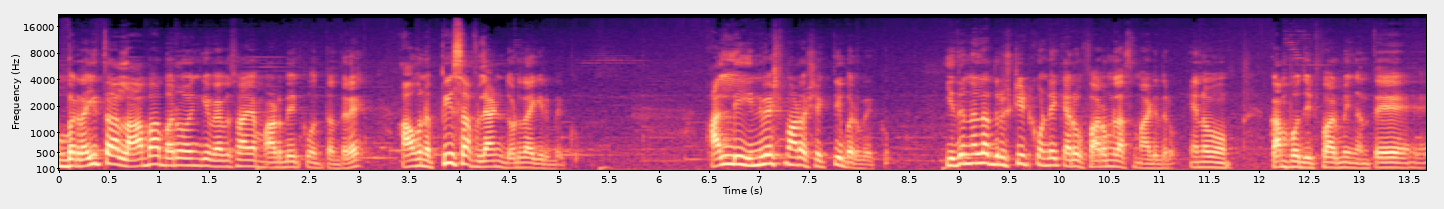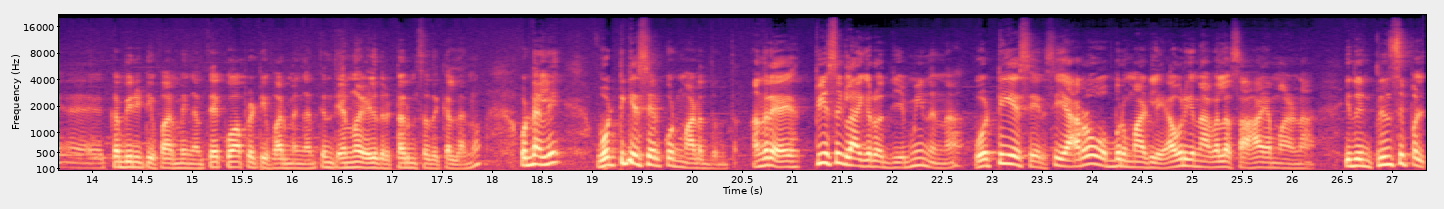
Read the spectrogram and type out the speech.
ಒಬ್ಬ ರೈತ ಲಾಭ ಬರುವಂಗೆ ವ್ಯವಸಾಯ ಮಾಡಬೇಕು ಅಂತಂದರೆ ಅವನ ಪೀಸ್ ಆಫ್ ಲ್ಯಾಂಡ್ ದೊಡ್ಡದಾಗಿರಬೇಕು. ಅಲ್ಲಿ ಇನ್ವೆಸ್ಟ್ ಮಾಡೋ ಶಕ್ತಿ ಬರಬೇಕು. ಇದನ್ನೆಲ್ಲ ದೃಷ್ಟಿ ಇಟ್ಕೊಂಡೇ ಕೆಲವು ಫಾರ್ಮುಲಾಸ್ ಮಾಡಿದರು. ಏನೋ ಕಾಂಪೋಸಿಟ್ ಫಾರ್ಮಿಂಗ್ ಅಂತೆ ಕಮ್ಯುನಿಟಿ ಫಾರ್ಮಿಂಗ್ ಅಂತೆ ಕೋಆಪ್ರೇಟಿವ್ ಫಾರ್ಮಿಂಗ್ ಅಂತೆ ಅಂತ ಏನೋ ಹೇಳಿದ್ರು ಟರ್ಮ್ಸ್ ಅದಕ್ಕೆಲ್ಲನೂ. ಒಟ್ಟಿನಲ್ಲಿ ಒಟ್ಟಿಗೆ ಸೇರ್ಕೊಂಡು ಮಾಡೋದು ಅಂತ ಅಂದರೆ ಪೀಸ್ಗಳಾಗಿರೋ ಜಮೀನನ್ನು ಒಟ್ಟಿಗೆ ಸೇರಿಸಿ ಯಾರೋ ಒಬ್ಬರು ಮಾಡಲಿ, ಅವರಿಗೆ ನಾವೆಲ್ಲ ಸಹಾಯ ಮಾಡೋಣ. ಇದು ಇನ್ ಪ್ರಿನ್ಸಿಪಲ್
